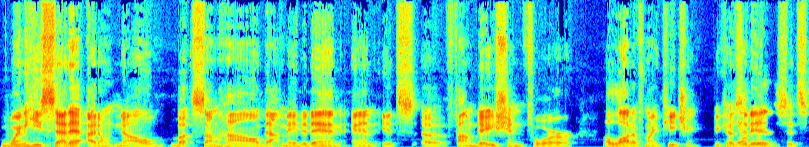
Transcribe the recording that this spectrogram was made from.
when he said it, I don't know, but somehow that made it in and it's a foundation for a lot of my teaching because yeah. it is. It's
